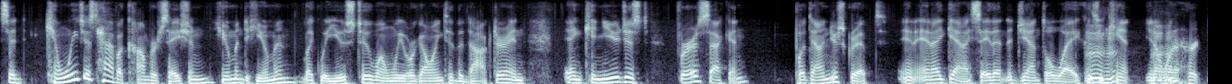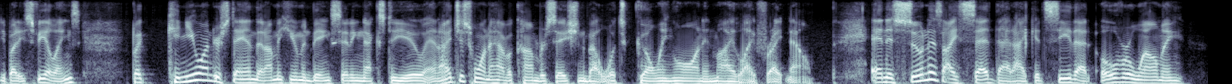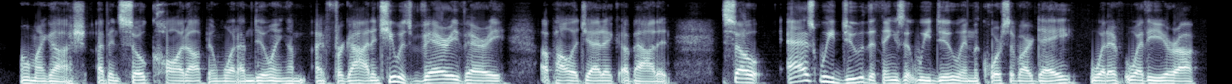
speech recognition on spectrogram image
Said, "Can we just have a conversation, human to human, like we used to when we were going to the doctor? And and can you just for a second put down your script? And, and again, I say that in a gentle way because mm-hmm. you can't, you don't mm-hmm. want to hurt anybody's feelings. But can you understand that I'm a human being sitting next to you, and I just want to have a conversation about what's going on in my life right now? And as soon as I said that, I could see that overwhelming oh my gosh, I've been so caught up in what I'm doing, I'm, I forgot. And she was very, very apologetic about it. So as we do the things that we do in the course of our day, whatever, whether you're a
